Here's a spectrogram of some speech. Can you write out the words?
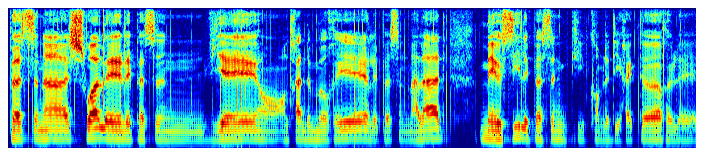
personnages, soit les, personnes vieilles en, train de mourir, les personnes malades, mais aussi les personnes qui, comme le directeur, les,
